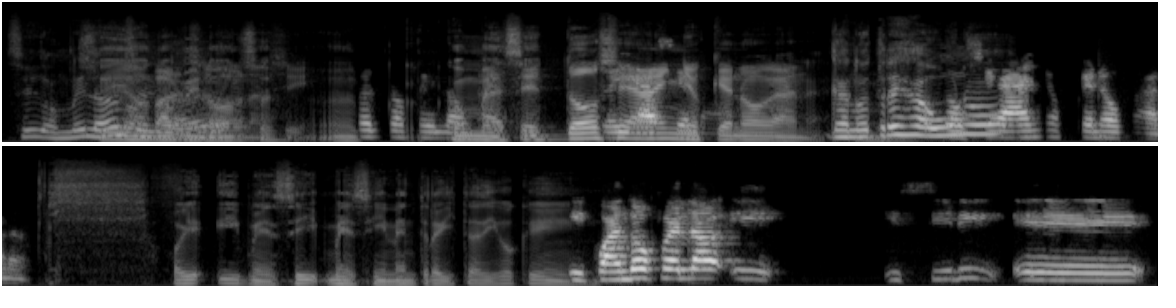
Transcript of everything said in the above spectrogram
Sí, Sí, 2011. con con claro. Barcelona, Barcelona, sí. eh, Fue el 2011. Con Hace Messi. 12 Sí, hace años que no gana. Ganó 3 a 1. 12 años que no gana. Oye, y Messi, Messi en la entrevista dijo que... ¿Y cuándo fue la... Y, y City, eh,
